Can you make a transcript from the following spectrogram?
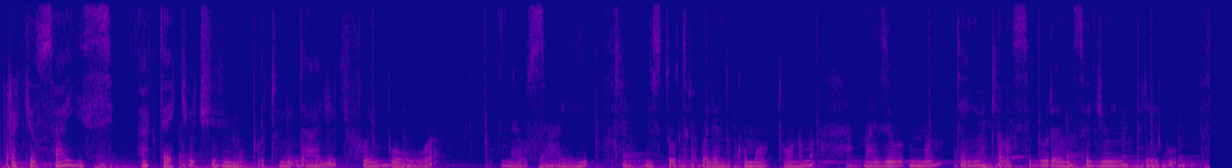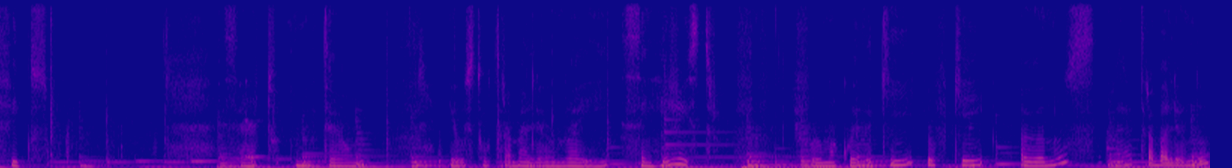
para que eu saísse. Até que eu tive uma oportunidade que foi boa, né? Eu saí e estou trabalhando como autônoma, mas eu não tenho aquela segurança de um emprego fixo, certo? Então eu estou trabalhando aí sem registro. E foi uma coisa que eu fiquei anos, né, trabalhando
